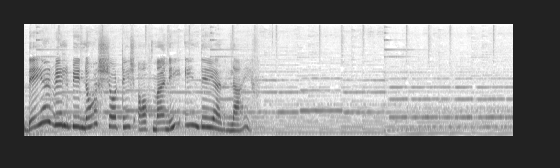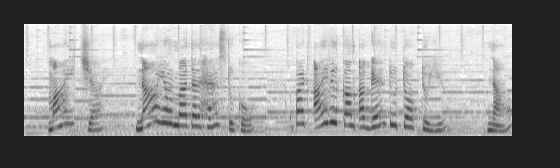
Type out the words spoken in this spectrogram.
there will be no shortage of money in their life. My child, now your mother has to go, but I will come again to talk to you. Now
